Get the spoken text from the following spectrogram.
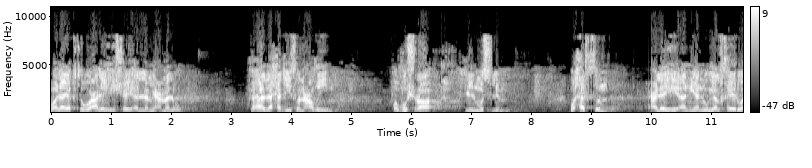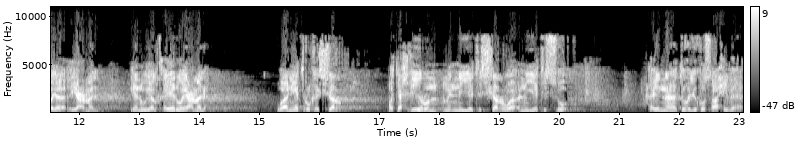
ولا يكتب عليه شيئا لم يعمله. فهذا حديث عظيم وبشرى للمسلم وحث عليه أن ينوي الخير ويعمل ينوي الخير ويعمله وأن يترك الشر. وتحذير من نية الشر ونية السوء فإنها تهلك صاحبها.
